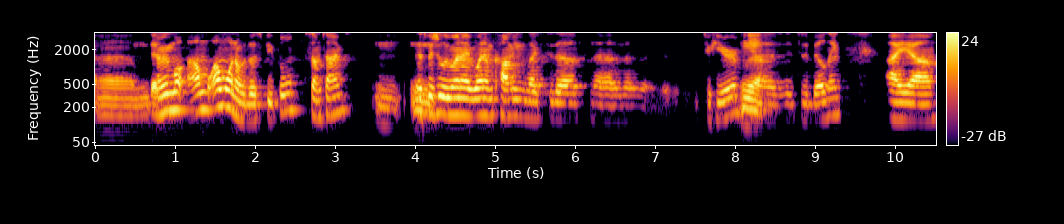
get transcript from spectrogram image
Um, that I mean, I'm, I'm one of those people sometimes, Mm, mm, especially when I when I'm coming like to the, uh, the to here Yeah. uh, to the building. I uh,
